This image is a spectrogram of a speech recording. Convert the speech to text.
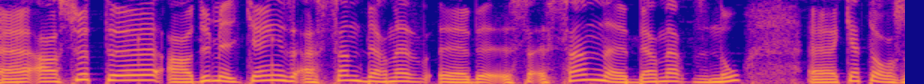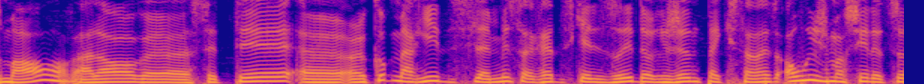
Euh, ensuite, euh, en 2015, à San, Bernard, euh, Be- Sa- San Bernardino, euh, 14 morts. Alors, c'était un couple marié d'islamistes radicalisés d'origine pakistanaise. Ah oui, je m'en souviens de ça.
